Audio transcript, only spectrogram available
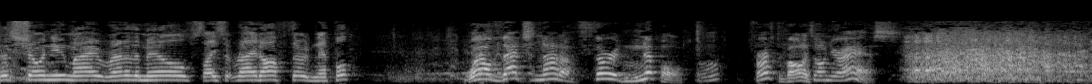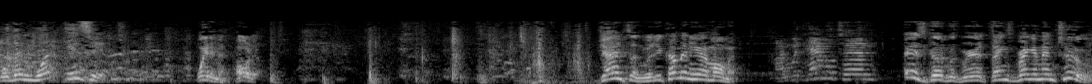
Just showing you my run of the mill, slice it right off third nipple. Well, that's not a third nipple. First of all, it's on your ass. Well, then what is it? Wait a minute. Hold it. Jansen, will you come in here a moment? I'm with Hamilton. He's good with weird things. Bring him in too.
